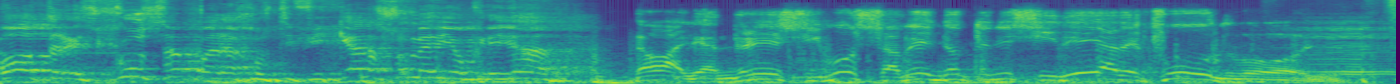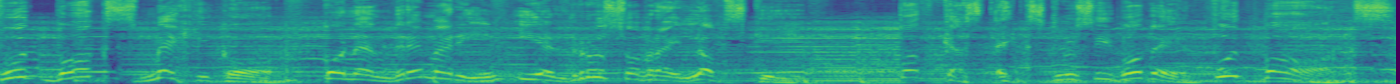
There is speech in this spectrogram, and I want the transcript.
Otra excusa para justificar su mediocridad. Dale, Andrés, si vos sabés, no tenés idea de fútbol. Footbox México, con André Marín y el ruso Brailovsky. Podcast exclusivo de Footbox.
